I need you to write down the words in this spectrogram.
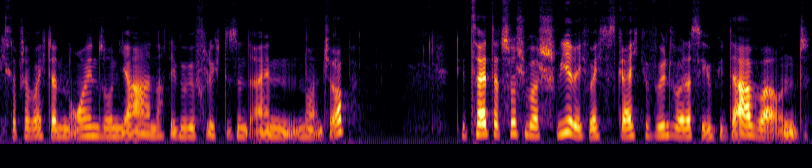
ich glaube, da war ich dann neun, so ein Jahr, nachdem wir geflüchtet sind, einen neuen Job. Die Zeit dazwischen war schwierig, weil ich das gar nicht gewöhnt war, dass sie irgendwie da war. Und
